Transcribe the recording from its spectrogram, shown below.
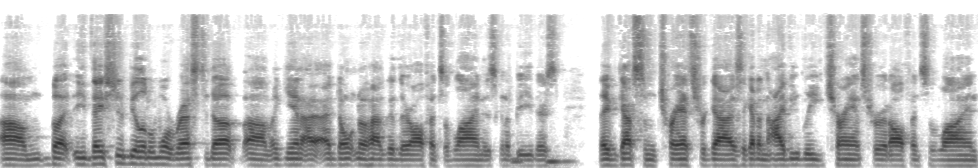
Um, but they should be a little more rested up. Um, again, I, I, don't know how good their offensive line is going to be. There's they've got some transfer guys. They got an Ivy League transfer at offensive line.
